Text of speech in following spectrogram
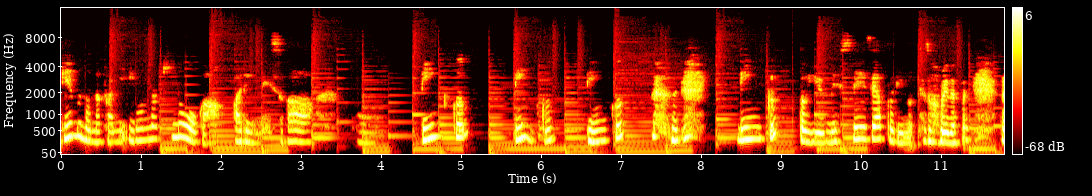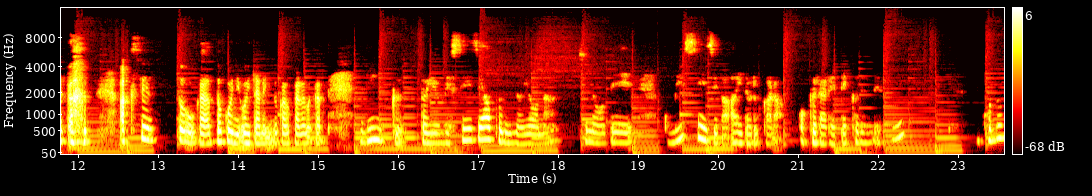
ゲームの中にいろんな機能があるんですが、リンク、リンク？リンク？リンクというメッセージアプリの、ちょっとごめんなさい。なんか、アクセントがどこに置いたらいいのかわからなかった。リンクというメッセージアプリのような機能で、メッセージがアイドルから送られてくるんですね。この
